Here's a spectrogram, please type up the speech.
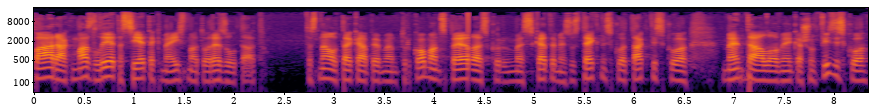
pārāk maz lietas ietekmē īstenībā to rezultātu. Tas nav tā kā, piemēram, komandas spēlēs, kur mēs skatāmies uz tehnisko, taktisko, mentālo un fizisko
